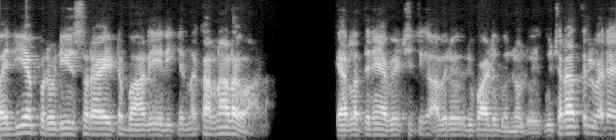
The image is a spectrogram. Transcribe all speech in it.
വലിയ പ്രൊഡ്യൂസറായിട്ട് മാറിയിരിക്കുന്ന കർണാടകമാണ്. കേരളത്തിനെ അപേക്ഷിച്ച് അവർ ഒരുപാട് മുന്നോട്ട് പോയി. ഗുജറാത്തിൽ വരെ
